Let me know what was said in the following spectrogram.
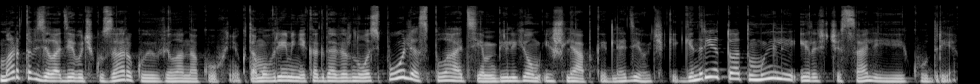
Марта взяла девочку за руку и увела на кухню. К тому времени, когда вернулась Поля с платьем, бельем и шляпкой для девочки, Генриетту отмыли и расчесали ей кудри.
